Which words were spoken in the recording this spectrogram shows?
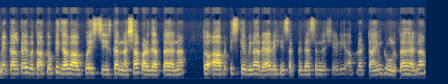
मैं कल का ही बताऊँ, क्योंकि जब आपको इस चीज़ का नशा पड़ जाता है ना तो आप इसके बिना रह नहीं सकते। जैसे नशेड़ी अपना टाइम ढूंढता है ना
